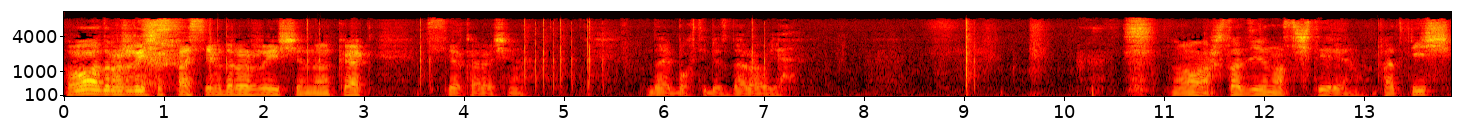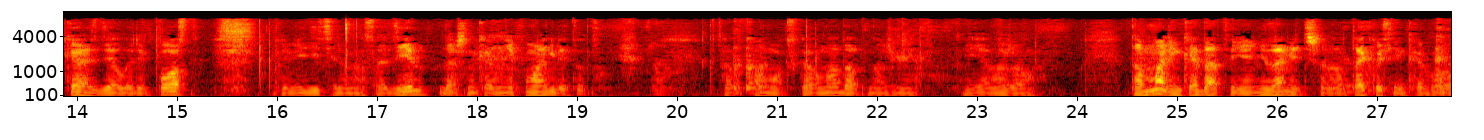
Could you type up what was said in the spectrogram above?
О, дружище, спасибо, дружище. Ну как? Все, короче. Дай бог тебе здоровья. О, 694 подписчика, сделал репост. Победитель у нас один. Даже никак не помогли тут. Кто-то помог, сказал, на дату нажми. И я нажал. Там маленькая дата, ее не заметишь, она вот такусенькая была.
